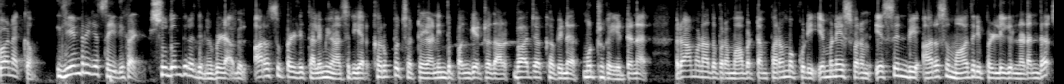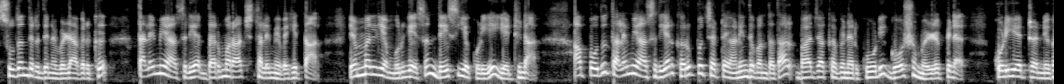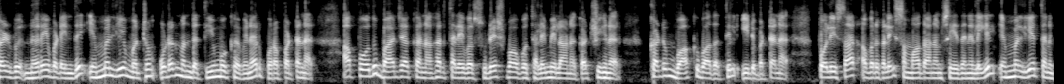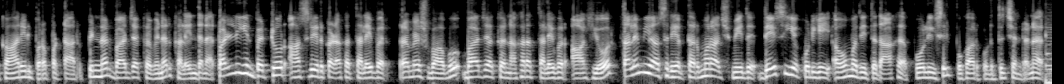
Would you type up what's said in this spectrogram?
வணக்கம். இன்றைய செய்திகள். சுதந்திர தின விழாவில் அரசு பள்ளி தலைமை ஆசிரியர் கருப்பு சட்டை அணிந்து பங்கேற்றதால் பாஜகவினர் முற்றுகையிட்டனர். ராமநாதபுரம் மாவட்டம் பரமக்குடி எமனேஸ்வரம் எஸ்என்பி அரசு மாதிரி பள்ளியில் நடந்த சுதந்திர தின விழாவிற்கு தலைமை ஆசிரியர் தர்மராஜ் தலைமை வகித்தார். எம்எல்ஏ முருகேசன் தேசிய கொடியை ஏற்றினார். அப்போது தலைமை ஆசிரியர் கருப்பு சட்டை அணிந்து வந்ததால் பாஜகவினர் கூடி கோஷம் எழுப்பினர். கொடியேற்ற நிகழ்வு நிறைவடைந்து எம்எல்ஏ மற்றும் உடன் வந்த திமுகவினர் புறப்பட்டனர். அப்போது பாஜக நகர் தலைவர் சுரேஷ் பாபு தலைமையிலான கட்சியினர் கடும் வாக்குவாதத்தில் ஈடுபட்டனர். போலீசார் அவர்களை சமாதானம் செய்த நிலையில் எம்எல்ஏ தன் காரில் புறப்பட்டார். பின்னர் பாஜகவினர் கலைந்தனர். பள்ளியின் பெற்றோர் ஆசிரியர் கழக தலைவர் ரமேஷ் பாபு பாஜக நகர தலைவர் ஆகியோர் தலைமை ஆசிரியர் தர்மராஜ் மீது தேசிய கொடியை அவமதித்ததாக போலீசில் புகார் கொடுத்து சென்றனர்.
